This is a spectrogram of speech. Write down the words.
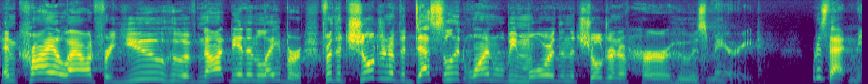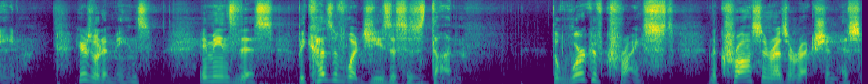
and cry aloud for you who have not been in labor. For the children of the desolate one will be more than the children of her who is married. What does that mean? Here's what it means it means this because of what Jesus has done, the work of Christ, the cross and resurrection has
